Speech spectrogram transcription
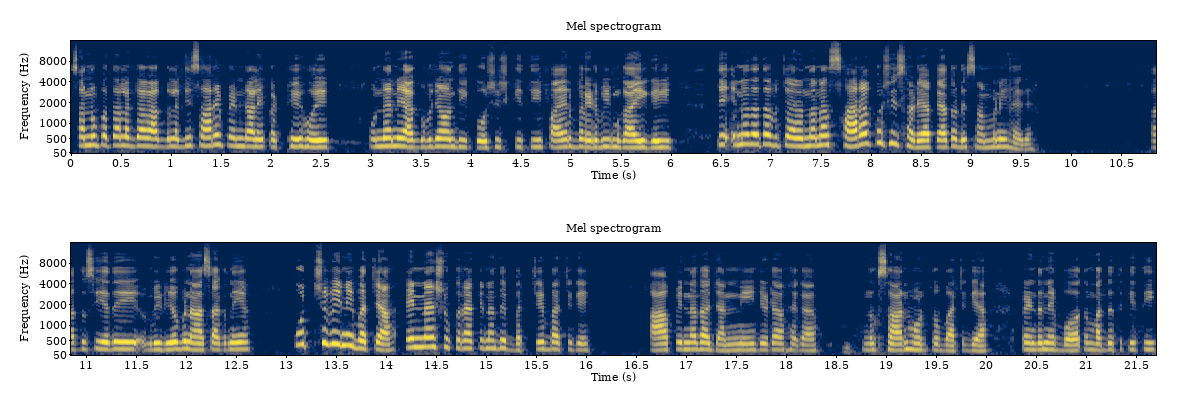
ਸਾਨੂੰ ਪਤਾ ਲੱਗਾ ਅੱਗ ਲੱਗੀ, ਸਾਰੇ ਪਿੰਡ ਵਾਲੇ ਇਕੱਠੇ ਹੋਏ, ਉਹਨਾਂ ਨੇ ਅੱਗ ਬੁਝਾਉਣ ਦੀ ਕੋਸ਼ਿਸ਼ ਕੀਤੀ, ਫਾਇਰ ਬ੍ਰਿਗੇਡ ਵੀ ਮੰਗਾਈ ਗਈ। ਤੇ ਇਹਨਾਂ ਦਾ ਤਾਂ ਵਿਚਾਰਿਆਂ ਦਾ ਨਾ ਸਾਰਾ ਕੁਝ ਹੀ ਸੜਿਆ ਪਿਆ, ਤੁਹਾਡੇ ਸਾਹਮਣੇ ਹੈਗਾ। ਆ, ਤੁਸੀਂ ਇਹਦੀ ਵੀਡੀਓ ਬਣਾ ਸਕਦੇ ਆ। ਕੁਝ ਵੀ ਨਹੀਂ ਬਚਿਆ। ਇੰਨਾ ਸ਼ੁਕਰ ਆ ਕਿ ਇਹਨਾਂ ਦੇ ਬੱਚੇ ਬਚ ਗਏ। ਆਪ ਇਹਨਾਂ ਦਾ ਜਾਨੀ ਜਿਹੜਾ ਹੈਗਾ, ਨੁਕਸਾਨ ਹੋਣ ਤੋਂ ਬਚ ਗਿਆ। ਪਿੰਡ ਨੇ ਬਹੁਤ ਮਦਦ ਕੀਤੀ।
